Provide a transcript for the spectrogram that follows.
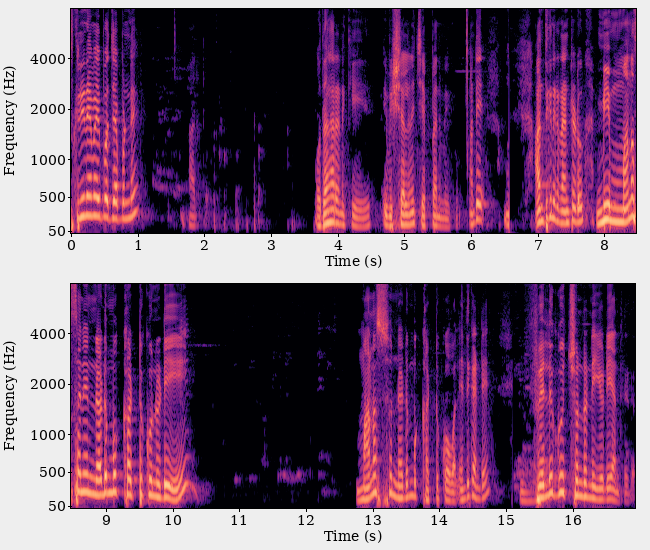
స్క్రీన్ ఏమైపోతుంది చెప్పండి? ఉదాహరణకి ఈ విషయాలని చెప్పాను మీకు. అంటే అందుకని ఇక్కడ అంటాడు మీ మనసుని నడుము కట్టుకునుడి మనస్సు నడుము కట్టుకోవాలి. ఎందుకంటే వెలుగుచుండనీయుడి అంటాడు.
